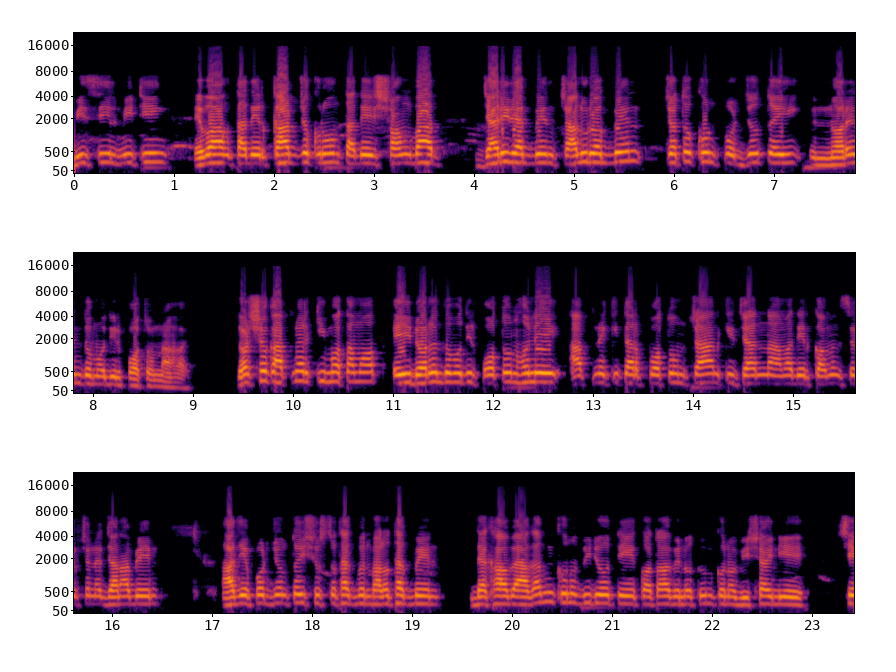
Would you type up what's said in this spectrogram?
মিছিল, মিটিং এবং তাদের কার্যক্রম, তাদের সংবাদ জারি রাখবেন, চালু রাখবেন, যতক্ষণ পর্যন্ত এই নরেন্দ্র মোদীর পতন না হয়। দর্শক, আপনার কি মতামত? এই নরেন্দ্র মোদীর পতন হলে আপনি কি তার পতন চান, কি চান না, আমাদের কমেন্ট সেকশনে জানাবেন। আজ এ পর্যন্তই, সুস্থ থাকবেন, ভালো থাকবেন। দেখা হবে আগামী কোনো ভিডিওতে, কথা হবে নতুন কোনো বিষয় নিয়ে। সে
